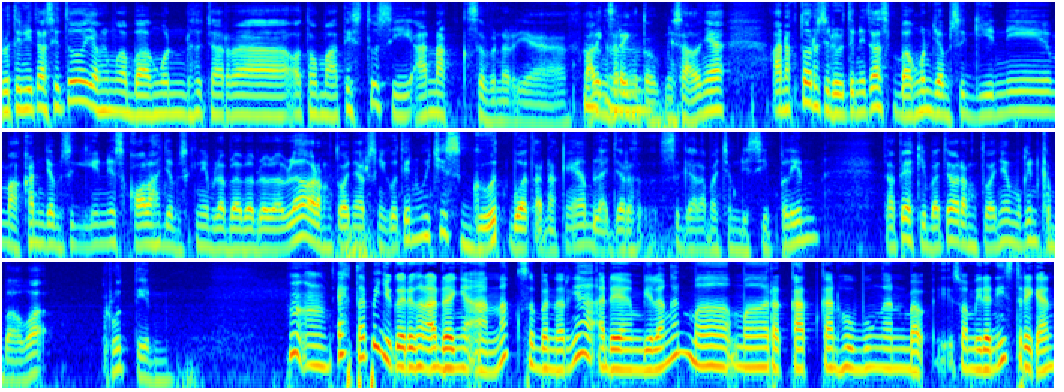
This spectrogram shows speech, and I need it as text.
rutinitas itu yang ngebangun secara otomatis tuh si anak sebenarnya. Paling sering tuh. Misalnya anak tuh harus di rutinitas bangun jam segini, makan jam segini, sekolah jam segini bla bla bla bla bla bla. Orang tuanya harus ngikutin which is good buat anaknya belajar segala macam disiplin. Tapi akibatnya orang tuanya mungkin kebawa rutin. Mm-mm. eh tapi juga dengan adanya anak sebenarnya ada yang bilang kan me- merekatkan hubungan suami dan istri kan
